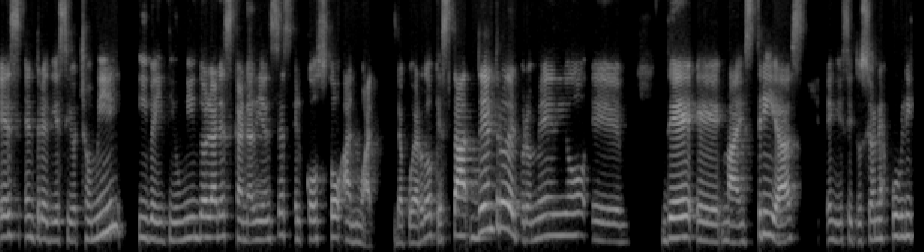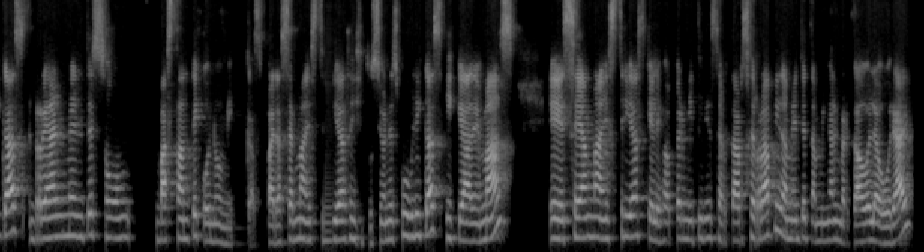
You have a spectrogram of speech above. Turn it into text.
es entre 18 mil y 21 mil dólares canadienses el costo anual, ¿de acuerdo? Que está dentro del promedio de eh, maestrías en instituciones públicas realmente son bastante económicas para hacer maestrías en instituciones públicas y que además eh, sean maestrías que les va a permitir insertarse rápidamente también al mercado laboral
